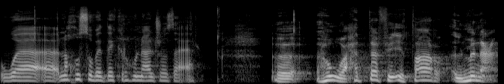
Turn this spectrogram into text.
ونخص بالذكر هنا الجزائر. آه، هو حتى في إطار المنع.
